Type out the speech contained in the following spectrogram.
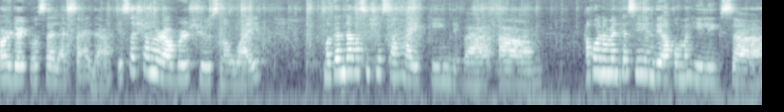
order ko sa Lazada. Isa siyang rubber shoes na white. Maganda kasi siya sa hiking, di ba? Um, ako naman kasi hindi ako mahilig sa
